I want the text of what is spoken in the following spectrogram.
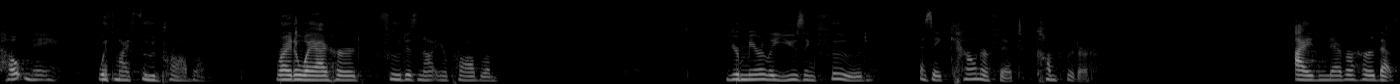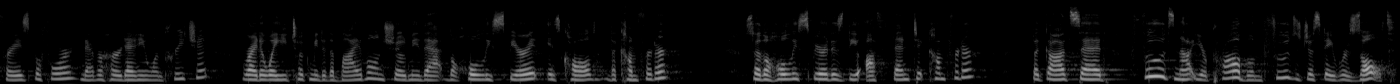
Help me with my food problem. Right away, I heard, Food is not your problem. You're merely using food as a counterfeit comforter. I'd never heard that phrase before, never heard anyone preach it. Right away, he took me to the Bible and showed me that the Holy Spirit is called the Comforter. So the Holy Spirit is the authentic comforter. But God said, Food's not your problem, food's just a result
